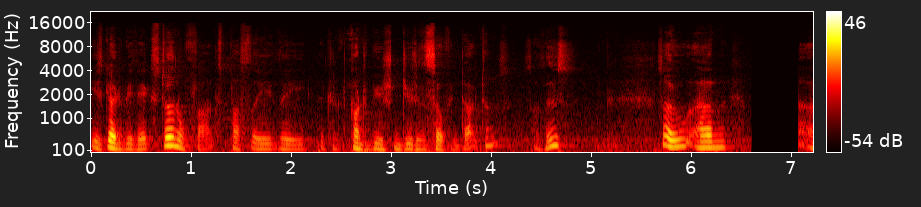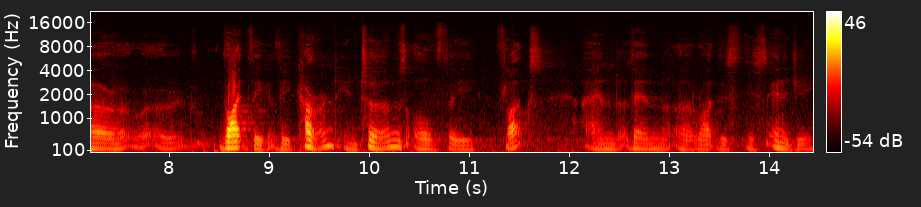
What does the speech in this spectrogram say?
is going to be the external flux plus the, the, the contribution due to the self-inductance, so this. So um, uh, write the, the current in terms of the flux and then uh, write this, this energy,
